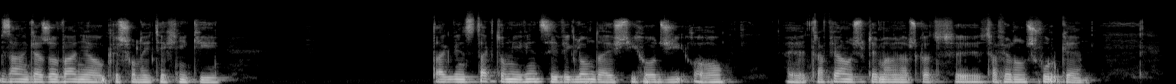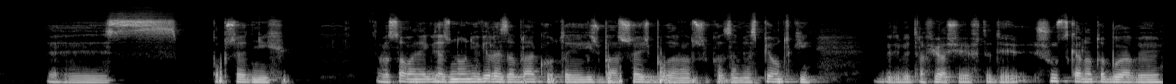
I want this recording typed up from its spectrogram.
zaangażowania, określonej techniki. Tak więc tak to mniej więcej wygląda, jeśli chodzi o y, trafialność. Tutaj mamy na przykład y, trafioną czwórkę y, z poprzednich losowań. Jak widać, no niewiele zabrakło. Tutaj liczba 6 była na przykład zamiast piątki. Gdyby trafiła się wtedy szóstka, no to byłaby,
